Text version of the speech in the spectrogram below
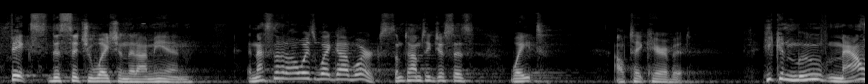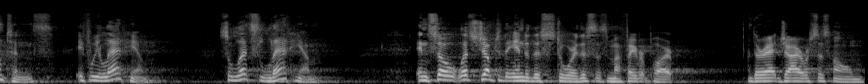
fix this situation that I'm in? And that's not always the way God works. Sometimes He just says, wait, I'll take care of it. He can move mountains if we let Him. So let's let Him. And so let's jump to the end of this story. This is my favorite part. They're at Jairus' home.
